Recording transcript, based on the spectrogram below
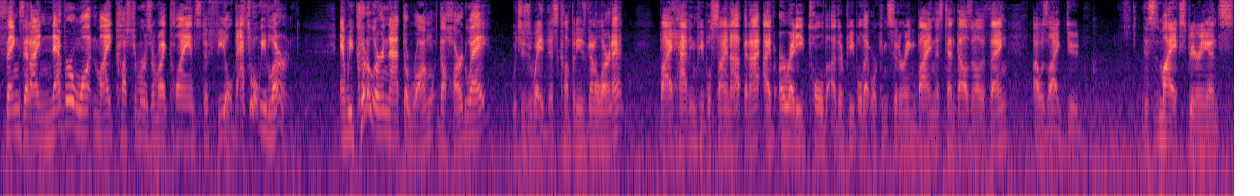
things that I never want my customers or my clients to feel. That's what we learned. And we could have learned that the wrong, the hard way, which is the way this company is going to learn it by having people sign up. And I—I've already told other people that were considering buying this $10,000 thing. I was like, dude, this is my experience.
